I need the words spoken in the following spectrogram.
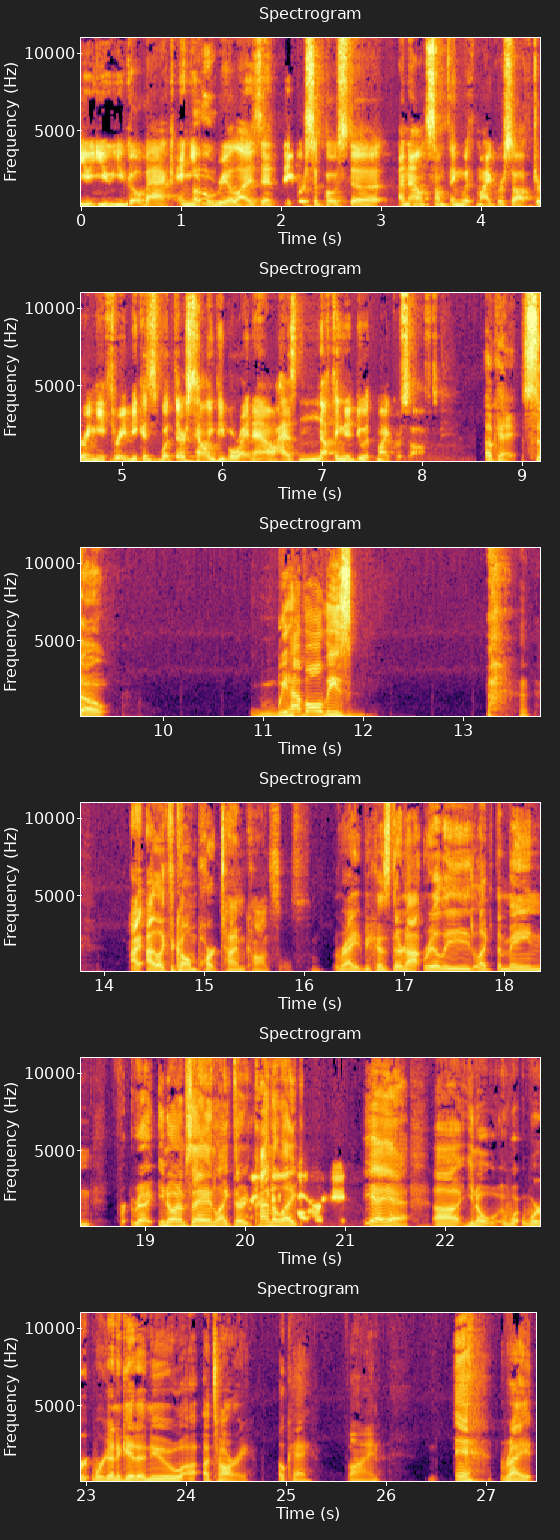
you, you you go back and you Oh. realize that they were supposed to announce something with Microsoft during E3 because what they're telling people right now has nothing to do with Microsoft. Okay, so we have all these. I, I like to call them part-time consoles, right? Because they're not really like the main. You know what I'm saying? Like they're kind of like, yeah, yeah. Uh, you know, we're we're, we're gonna get a new uh, Atari. Okay, fine. Eh, right.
